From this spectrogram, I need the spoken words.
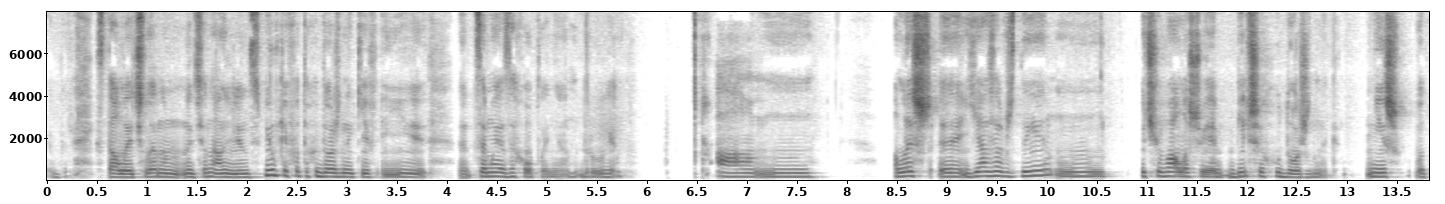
якби, стала членом національної спілки фотохудожників, і е, це моє захоплення друге. А, але ж е, я завжди почувала, що я більше художник, ніж от,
